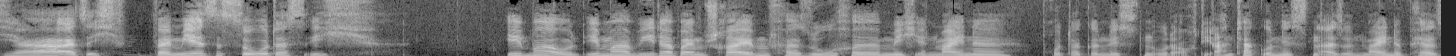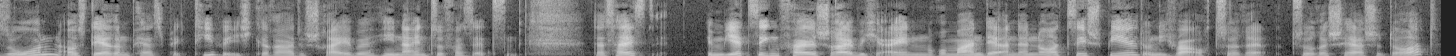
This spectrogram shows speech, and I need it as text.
Ja, also ich, bei mir ist es so, dass ich immer und immer wieder beim Schreiben versuche, mich in meine Protagonisten oder auch die Antagonisten, also in meine Person, aus deren Perspektive ich gerade schreibe, hineinzuversetzen. Das heißt, im jetzigen Fall schreibe ich einen Roman, der an der Nordsee spielt und ich war auch zur, Re zur Recherche dort.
